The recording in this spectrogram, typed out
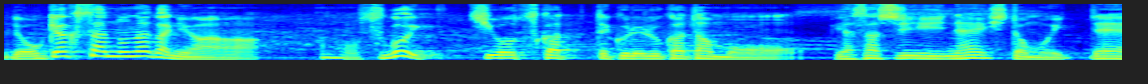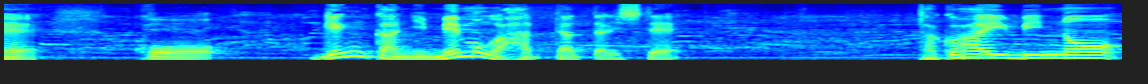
でお客さんの中にはあのすごい気を使ってくれる方も優しいね人もいてこう玄関にメモが貼ってあったりして宅配便の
